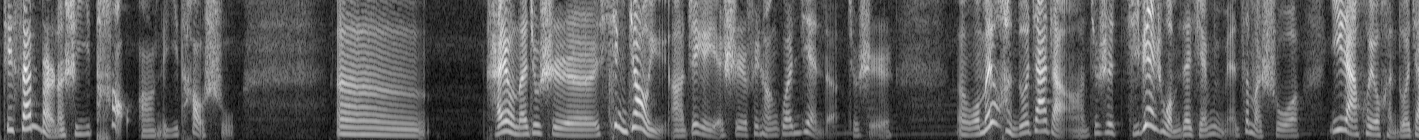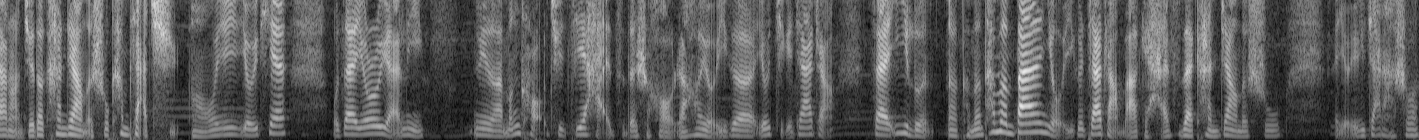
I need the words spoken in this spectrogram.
这三本呢是一套啊，这一套书。嗯，还有呢就是性教育啊，这个也是非常关键的，就是呃，我们有很多家长啊，就是即便是我们在节目里面这么说，依然会有很多家长觉得看这样的书看不下去啊。我有一天我在幼儿园里。那个门口去接孩子的时候，然后有一个有几个家长在议论，那可能他们班有一个家长吧，给孩子在看这样的书。有一个家长说：“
